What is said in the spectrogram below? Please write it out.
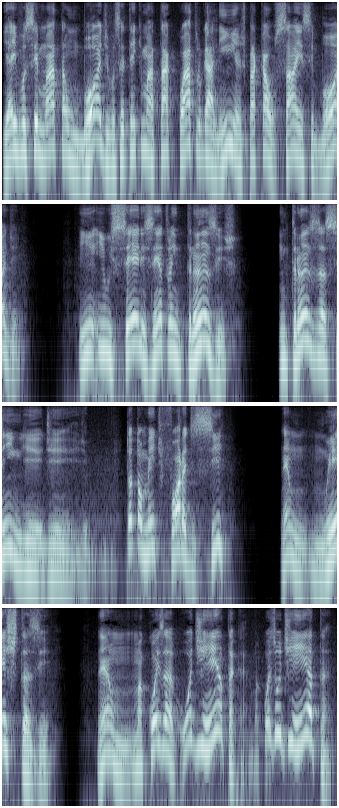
E aí você mata um bode, você tem que matar quatro galinhas para calçar esse bode. E, e os seres entram em transes em transes assim, de, de, de totalmente fora de si, né? um, um êxtase, né? uma coisa odienta, cara, uma coisa odienta.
